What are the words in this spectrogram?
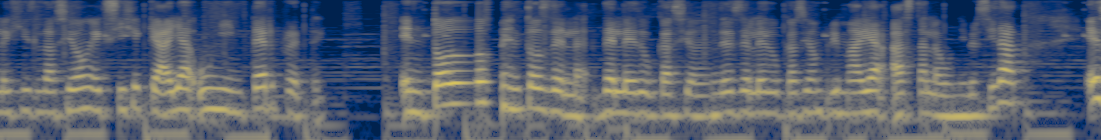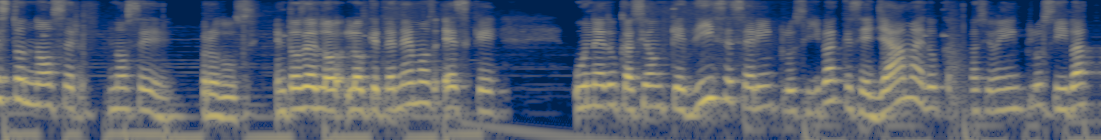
legislación exige que haya un intérprete en todos los momentos de la, educación, desde la educación primaria hasta la universidad. Esto no se, no se produce. Entonces, lo, lo que tenemos es que una educación que dice ser inclusiva, que se llama educación inclusiva,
